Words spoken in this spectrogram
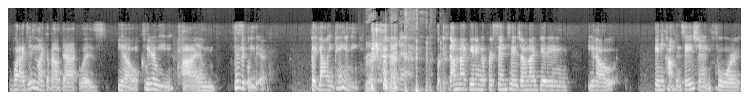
what I didn't like about that was, you know, clearly I am physically there, but y'all ain't paying me. right. Right. Yeah. I'm not getting a percentage. I'm not getting, you know, any compensation for,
